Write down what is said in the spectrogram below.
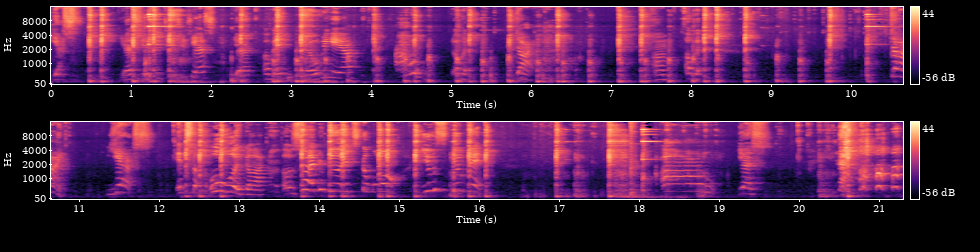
Yes. Yes, yes, yes, yes, yes, yes. Yeah. Okay, get over here. Ow! Okay, die. Um, okay. Die. Yes. It's the, oh my god. I was trying to do it. It's the wall. You stupid. Oh, yes. No.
